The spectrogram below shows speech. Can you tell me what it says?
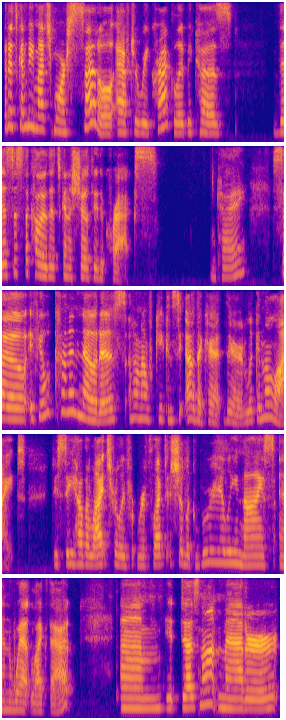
but it's going to be much more subtle after we crackle it because this is the color that's going to show through the cracks. Okay. So if you'll kind of notice, I don't know if you can see, oh, there, there, look in the light. Do you see how the lights really reflect? It should look really nice and wet like that. Um, it does not matter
